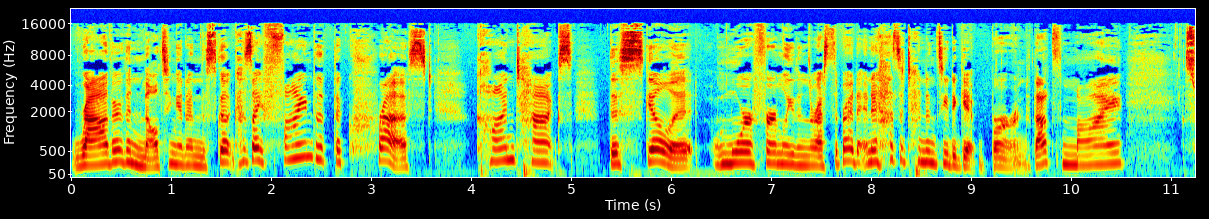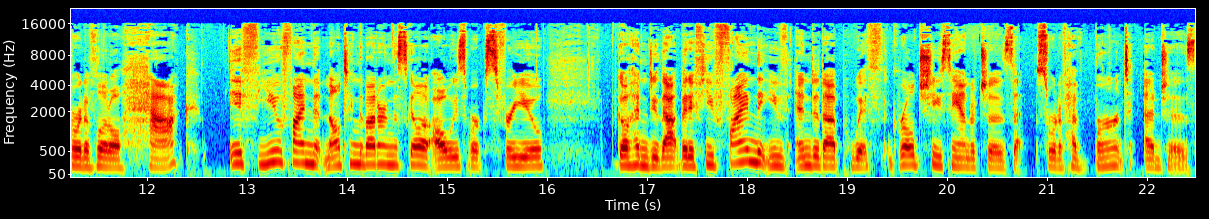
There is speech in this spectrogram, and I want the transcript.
rather than melting it in the skillet because I find that the crust contacts the skillet more firmly than the rest of the bread and it has a tendency to get burned. That's my sort of little hack. If you find that melting the butter in the skillet always works for you, go ahead and do that. But if you find that you've ended up with grilled cheese sandwiches that sort of have burnt edges,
